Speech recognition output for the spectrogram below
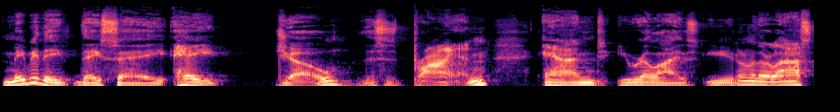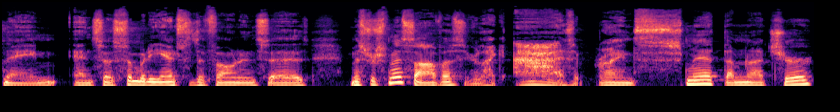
Maybe they, they say, Hey, Joe, this is Brian, and you realize you don't know their last name. And so somebody answers the phone and says, Mr. Smith's office. You're like, ah, is it Brian Smith? I'm not sure.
